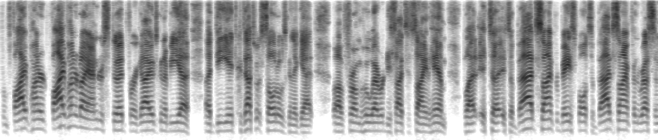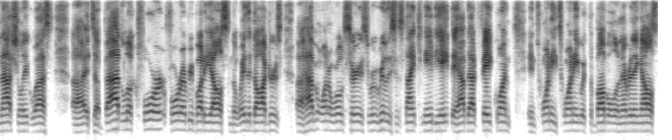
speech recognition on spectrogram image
from 500. 500 I understood for a guy who's going to be a, a DH because that's what Soto's going to get uh, from whoever decides to sign him. But it's a it's a bad sign for baseball. It's a bad sign for the rest of the National League West. Uh, it's a bad look for for everybody else. And the way the Dodgers uh, haven't won a World Series really since 1988, they have that fake one in 2020 with the bubble and everything else.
